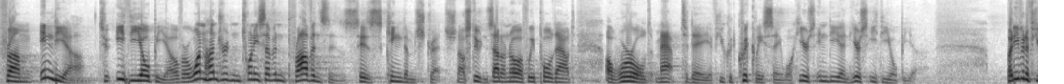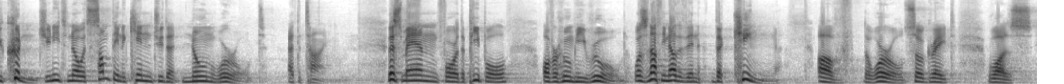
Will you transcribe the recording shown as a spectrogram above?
from India to Ethiopia, over 127 provinces his kingdom stretched. Now, students, I don't know if we pulled out a world map today, if you could quickly say, well, here's India and here's Ethiopia. But even if you couldn't, you need to know it's something akin to the known world at the time. This man, for the people over whom he ruled, was nothing other than the king of the world. So great was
